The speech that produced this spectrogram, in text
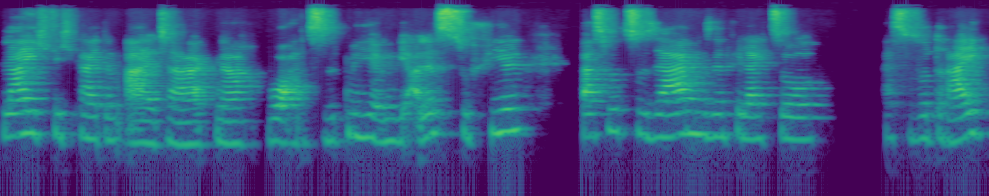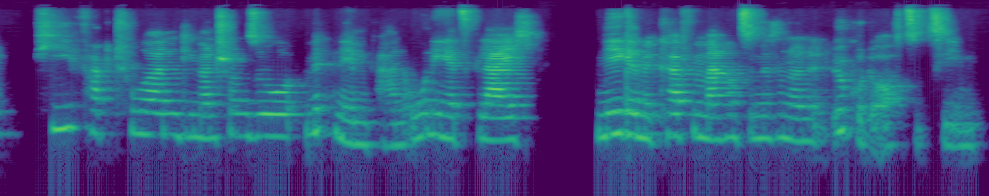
Leichtigkeit im Alltag, nach, boah, das wird mir hier irgendwie alles zu viel. Was würdest du sagen, sind vielleicht so, hast du so drei Key-Faktoren, die man schon so mitnehmen kann, ohne jetzt gleich Nägel mit Köpfen machen zu müssen und ein Ökodorf zu ziehen.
